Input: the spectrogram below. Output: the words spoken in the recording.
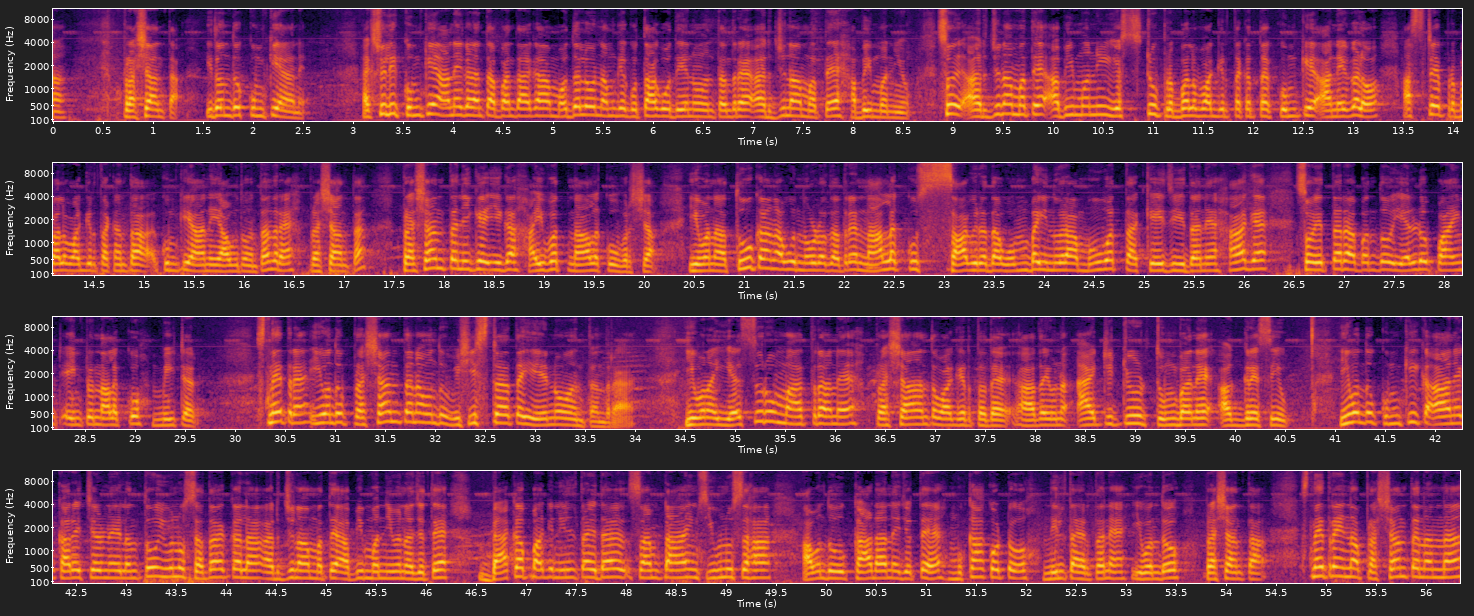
ಪ್ರಶಾಂತ, ಇದೊಂದು ಕುಮ್ಕಿ ಆನೆ. ಆ್ಯಕ್ಚುಲಿ ಕುಮ್ಕೆ ಆನೆಗಳಂತ ಬಂದಾಗ ಮೊದಲು ನಮಗೆ ಗೊತ್ತಾಗೋದೇನು ಅಂತಂದರೆ ಅರ್ಜುನ ಮತ್ತು ಅಭಿಮನ್ಯು. ಸೊ ಅರ್ಜುನ ಮತ್ತು ಅಭಿಮನ್ಯು ಎಷ್ಟು ಪ್ರಬಲವಾಗಿರ್ತಕ್ಕಂಥ ಕುಮ್ಕೆ ಆನೆಗಳು ಅಷ್ಟೇ ಪ್ರಬಲವಾಗಿರ್ತಕ್ಕಂಥ ಕುಮ್ಕೆ ಆನೆ ಯಾವುದು ಅಂತಂದರೆ ಪ್ರಶಾಂತ. ಪ್ರಶಾಂತನಿಗೆ ಈಗ ಐವತ್ನಾಲ್ಕು ವರ್ಷ. ಇವನ ತೂಕ ನಾವು ನೋಡೋದಾದರೆ ನಾಲ್ಕು ಸಾವಿರದ ಒಂಬೈನೂರ ಮೂವತ್ತ ಕೆ ಜಿ ಇದ್ದಾನೆ. ಹಾಗೆ ಸೊ ಎತ್ತರ ಬಂದು ಎರಡು ಪಾಯಿಂಟ್ ಎಂಟು ನಾಲ್ಕು ಮೀಟರ್. ಸ್ನೇಹಿತರೆ, ಈ ಒಂದು ಪ್ರಶಾಂತನ ಒಂದು ವಿಶಿಷ್ಟತೆ ಏನು ಅಂತಂದ್ರೆ, ಇವನ ಹೆಸರು ಮಾತ್ರನೇ ಪ್ರಶಾಂತವಾಗಿರ್ತದೆ, ಆದರೆ ಇವನ ಆ್ಯಟಿಟ್ಯೂಡ್ ತುಂಬಾ ಅಗ್ರೆಸಿವ್ ಈ ಒಂದು ಕುಮ್ಕಿ ಆನೆ ಕಾರ್ಯಾಚರಣೆಯಲ್ಲಂತೂ ಇವನು ಸದಾಕಾಲ ಅರ್ಜುನ ಮತ್ತು ಅಭಿಮನ್ಯುವಿನ ಜೊತೆ ಬ್ಯಾಕಪ್ ಆಗಿ ನಿಲ್ತಾ ಇದ್ದ. ಸಮ್ ಟೈಮ್ಸ್ ಇವನು ಸಹ ಆ ಒಂದು ಕಾಡಾನೆ ಜೊತೆ ಮುಖ ಕೊಟ್ಟು ನಿಲ್ತಾ ಇರ್ತಾನೆ ಈ ಒಂದು ಪ್ರಶಾಂತ. ಸ್ನೇಹಿತರೆ, ಇನ್ನು ಪ್ರಶಾಂತನನ್ನು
